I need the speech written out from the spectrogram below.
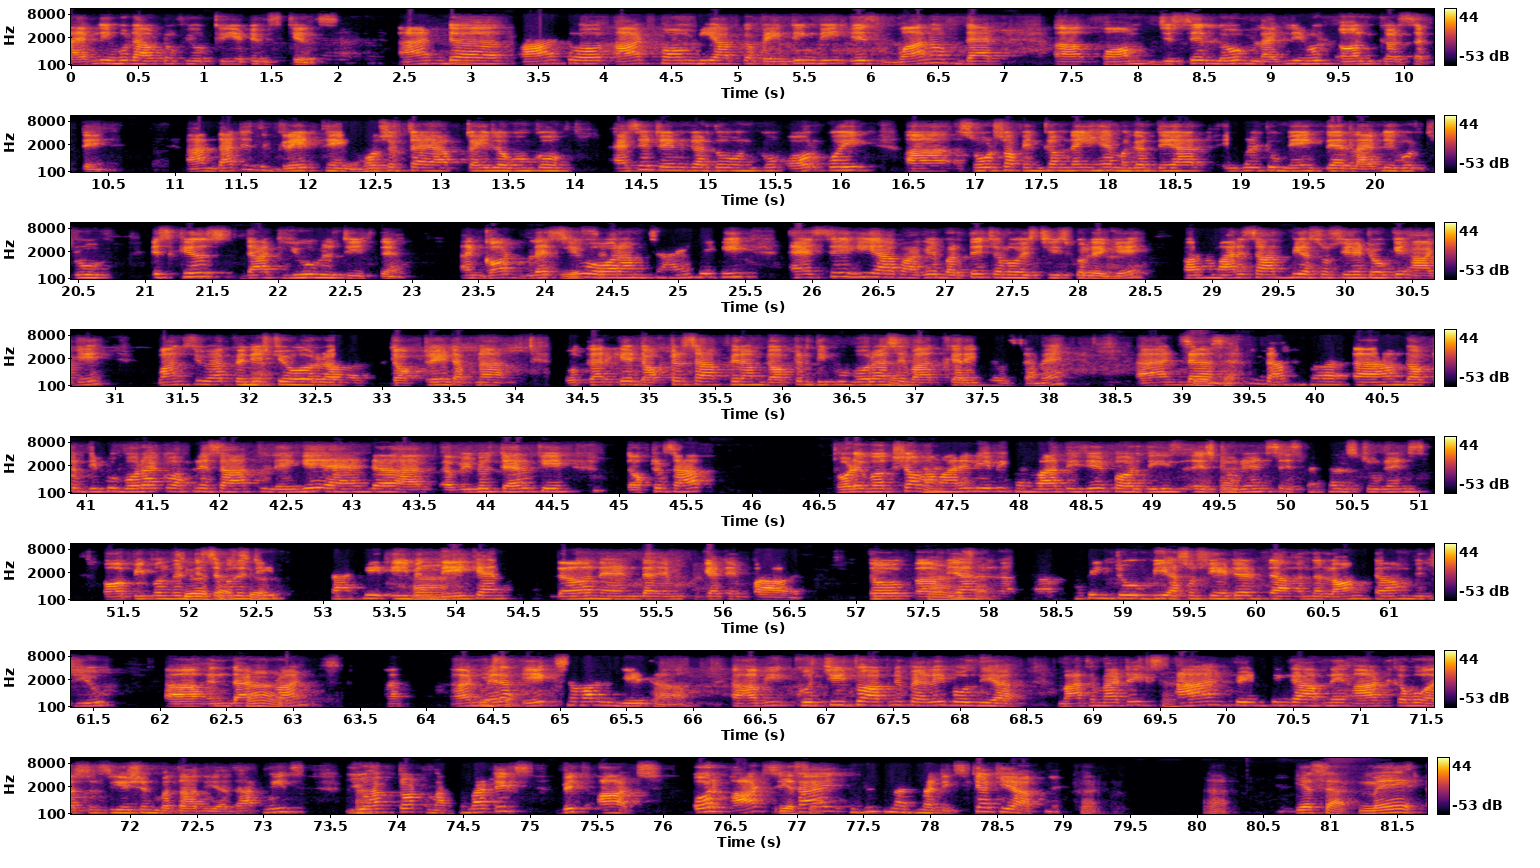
out of your creative skills. And uh, art or art form भी आपका painting भी one of that uh, form जिससे लोग livelihood earn कर सकते हैं। And that is great thing हो सकता है आप कई लोगों को ऐसे ट्रेन कर दो उनको और कोई सोर्स ऑफ़ इनकम नहीं है मगर they are able to make their livelihood through skills that you will teach them and God bless you और हम चाहेंगे कि ऐसे ही आप आगे बढ़ते चलो इस चीज़ को लेके हाँ। और हमारे साथ भी एसोसिएट होके आगे। Once you have finished your doctorate अपना वो करके डॉक्टर साहब फिर हम डॉक्टर दीपू बोरा से हाँ। बात करेंगे उस समय। एंड हम डॉक्टर दीपू बोरा को अपने साथ लेंगे एंड वी विल टेल कि डॉक्टर साहब थोड़े वर्कशॉप हाँ। हमारे लिए भी करवा दीजिए for these students special students और पीपल विद डिसेबिलिटी ताकि even they can learn and uh, get empowered. So uh, we are uh, hoping to be associated uh, in the long term with you uh, in that front. और yes, मेरा sir. एक सवाल ये था अभी कुछ चीज़ तो आपने पहले ही बोल दिया। मैथमेटिक्स एंड पेंटिंग का आपने आर्ट का वो एसोसिएशन बता दिया। That means you have taught mathematics with arts और आर्ट सिखाया विद मैथमेटिक्स क्या किया आपने? यस हाँ। सर मैं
